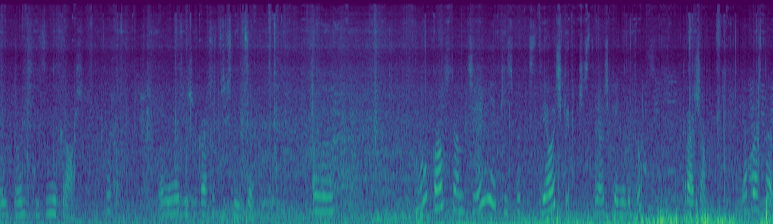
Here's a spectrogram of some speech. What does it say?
я и то ресницы не крашу. Я ненавижу красить ресницы. Е, ну, просто там тени, якісь вот стрелочки. Чи стрелочки я не люблю. Короче, я просто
